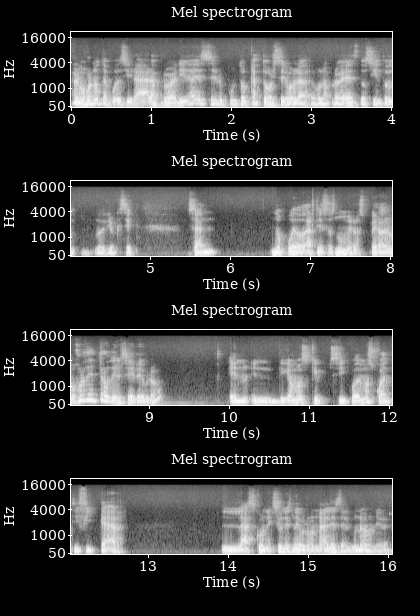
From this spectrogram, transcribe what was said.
A lo mejor no te puedo decir, ah, la probabilidad es 0.14 o la, o la probabilidad es 200, yo qué sé. O sea, no puedo darte esos números, pero a lo mejor dentro del cerebro, en, digamos que si podemos cuantificar las conexiones neuronales de alguna manera,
